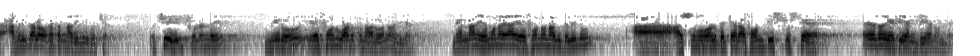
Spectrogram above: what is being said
అమెరికాలో ఒకతను నా దగ్గరికి వచ్చాడు. వచ్చి చూడండి మీరు ఏ ఫోన్ వాడుతున్నారు? అని అడిగాడు. నిన్న ఏమోనయా ఏ ఫోనో నాకు తెలీదు. ఆ ఆశ్రమం వాళ్ళు పెట్టారు ఆ ఫోన్ తీసి చూస్తే ఏదో ఏటీఎన్టీ అని ఉంది.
